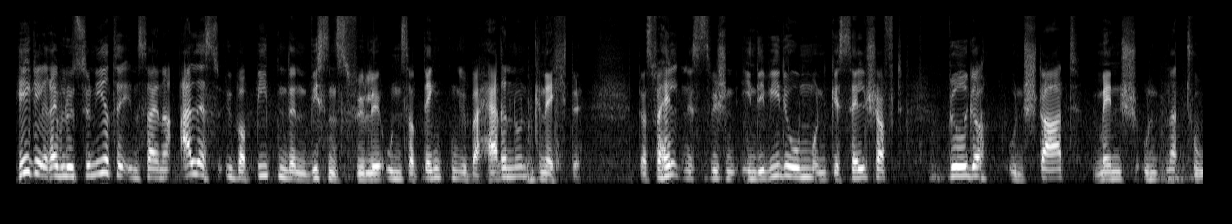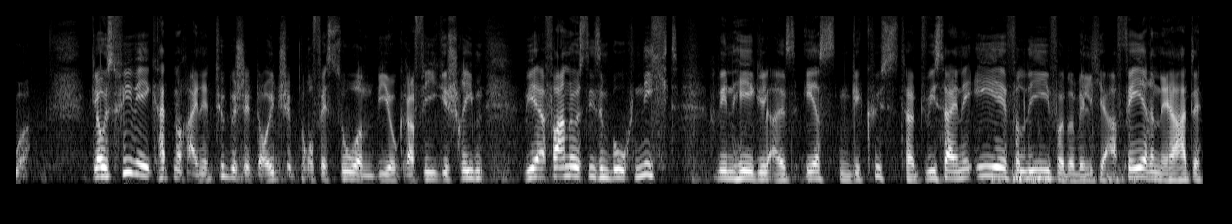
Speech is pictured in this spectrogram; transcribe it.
Hegel revolutionierte in seiner alles überbietenden Wissensfülle unser Denken über Herren und Knechte, das Verhältnis zwischen Individuum und Gesellschaft, Bürger und Staat, Mensch und Natur. Klaus Viehweg hat noch eine typische deutsche Professorenbiografie geschrieben. Wir erfahren aus diesem Buch nicht, wen Hegel als ersten geküsst hat, wie seine Ehe verlief oder welche Affären er hatte.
